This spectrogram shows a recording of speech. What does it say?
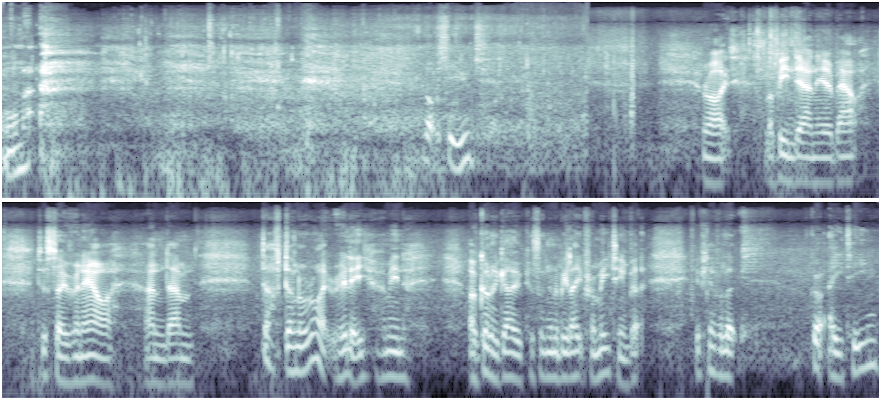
warm up. Not huge. Right, I've been down here about just over an hour and um, I've done all right really. I mean, I've got to go because I'm going to be late for a meeting, but if you have a look, I've got 18.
